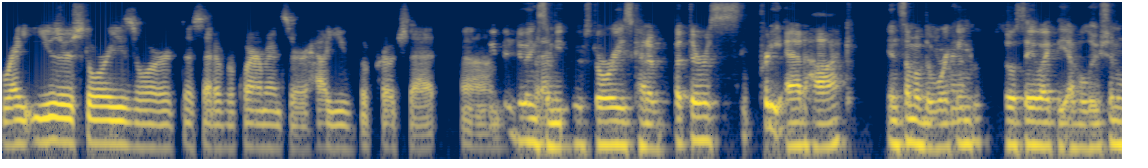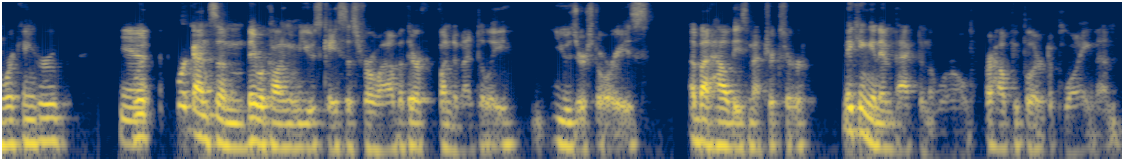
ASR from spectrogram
write user stories or the set of requirements or how you approach that. Um, We've been doing some I, user stories kind of, but there was pretty ad hoc in some of the working yeah. groups. So say like the evolution working group. Yeah work on some, they were calling them use cases for a while, but they're fundamentally user stories about how these metrics are making an impact in the world or how people are deploying them.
